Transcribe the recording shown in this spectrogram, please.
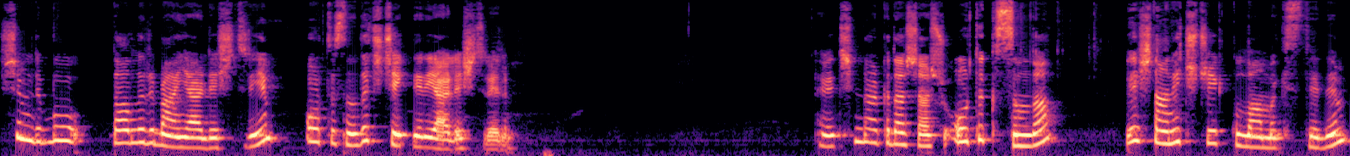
Şimdi bu dalları ben yerleştireyim. Ortasına da çiçekleri yerleştirelim. Evet şimdi arkadaşlar şu orta kısımda 5 tane çiçek kullanmak istedim.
